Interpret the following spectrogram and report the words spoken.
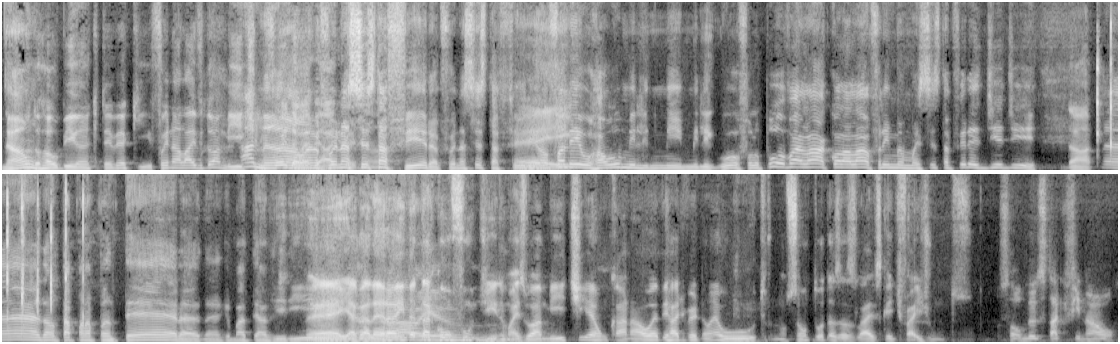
Não. quando o Raul Bianchi teve aqui. Foi na live do Amit. Ah, foi da não, foi, Rádio, na perdão. sexta-feira, foi na sexta-feira. É, eu e- falei, o Raul me, me, me ligou, falou, pô, vai lá, cola lá. Eu falei, meu, mas sexta-feira é dia de Dá- é, dar um tapa na pantera, né, que bater a virilha. É, e a galera tal, ainda tá eu- confundindo, mas o Amit é um canal, o Web Rádio Verdão é outro. Não são todas as lives que a gente faz juntos. Só o meu destaque final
